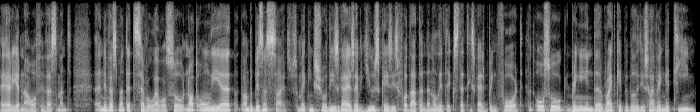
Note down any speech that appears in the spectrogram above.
area now of investment, an investment at several levels. So, not only on the business side, so making sure these guys have use cases for data and analytics that these guys bring forward, but also bringing in the right capabilities, so having a team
